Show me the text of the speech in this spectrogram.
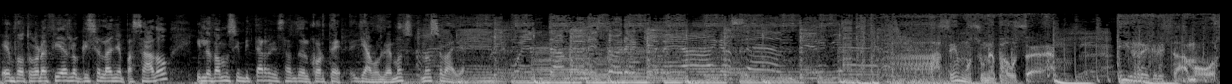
en fotografías lo que hizo el año pasado y los vamos a invitar regresando del corte. Ya volvemos, no se vayan. Hacemos una pausa y regresamos.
